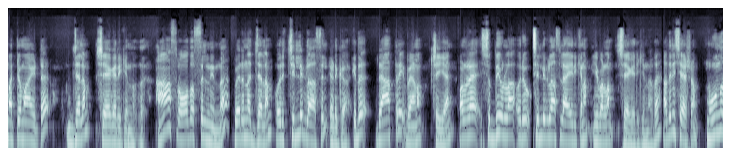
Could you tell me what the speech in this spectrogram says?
മറ്റുമായിട്ട് ജലം ശേഖരിക്കുന്നത്. ആ സ്രോതസ്സിൽ നിന്ന് വരുന്ന ജലം ഒരു ചില്ല് ഗ്ലാസ്സിൽ എടുക്കുക. ഇത് രാത്രി വേണം ചെയ്യാൻ. വളരെ ശുദ്ധിയുള്ള ഒരു ചില്ല് ഗ്ലാസ്സിലായിരിക്കണം ഈ വെള്ളം ശേഖരിക്കുന്നത്. അതിനുശേഷം മൂന്ന്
